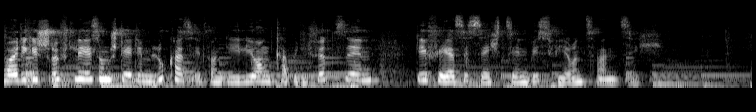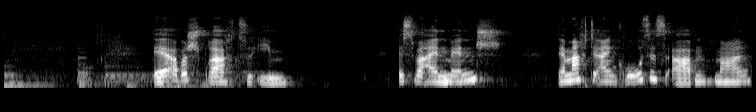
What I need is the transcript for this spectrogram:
Die heutige Schriftlesung steht im Lukasevangelium Kapitel 14, die Verse 16 bis 24. Er aber sprach zu ihm, es war ein Mensch, der machte ein großes Abendmahl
